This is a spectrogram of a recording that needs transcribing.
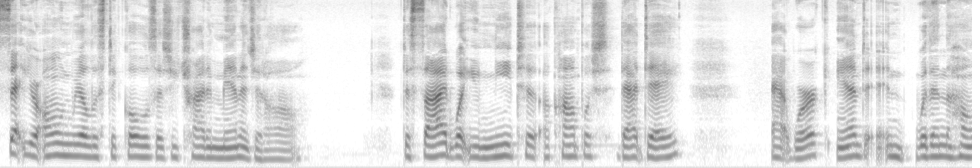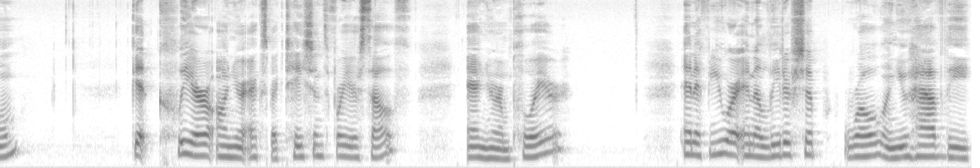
Set your own realistic goals as you try to manage it all. Decide what you need to accomplish that day at work and in, within the home. Get clear on your expectations for yourself and your employer. And if you are in a leadership role and you have the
